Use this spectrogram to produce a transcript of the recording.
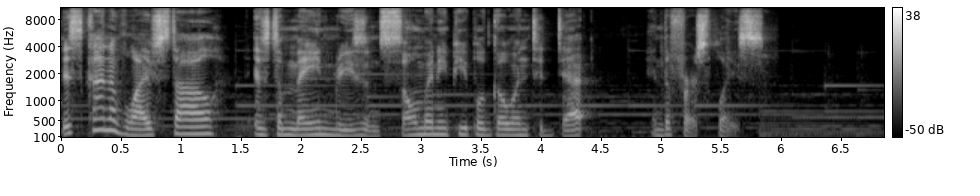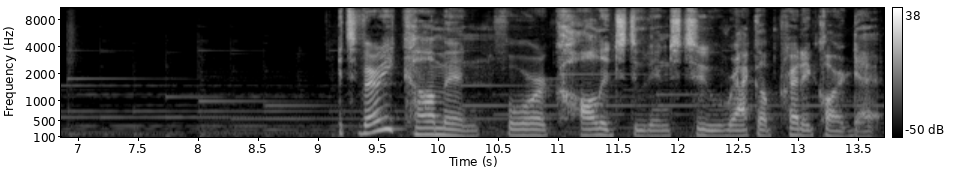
This kind of lifestyle is the main reason so many people go into debt in the first place. It's very common for college students to rack up credit card debt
